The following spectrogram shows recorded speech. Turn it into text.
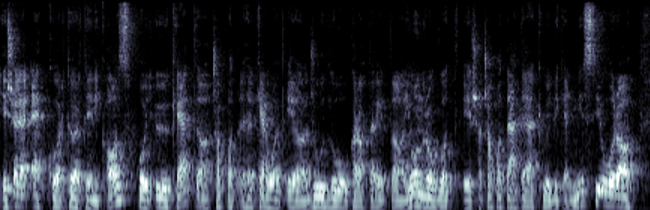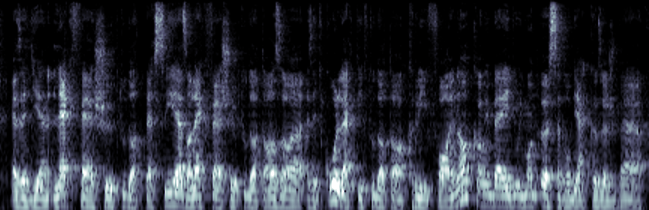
És e- ekkor történik az, hogy őket, a csapat, Kerolt, a Jude Law karakterét, a Jonrogot és a csapatát elküldik egy misszióra. Ez egy ilyen legfelsőbb tudat teszi, ez a legfelsőbb tudat az, a, ez egy kollektív tudata a Kree fajnak, amiben így úgymond összedobják közösbe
